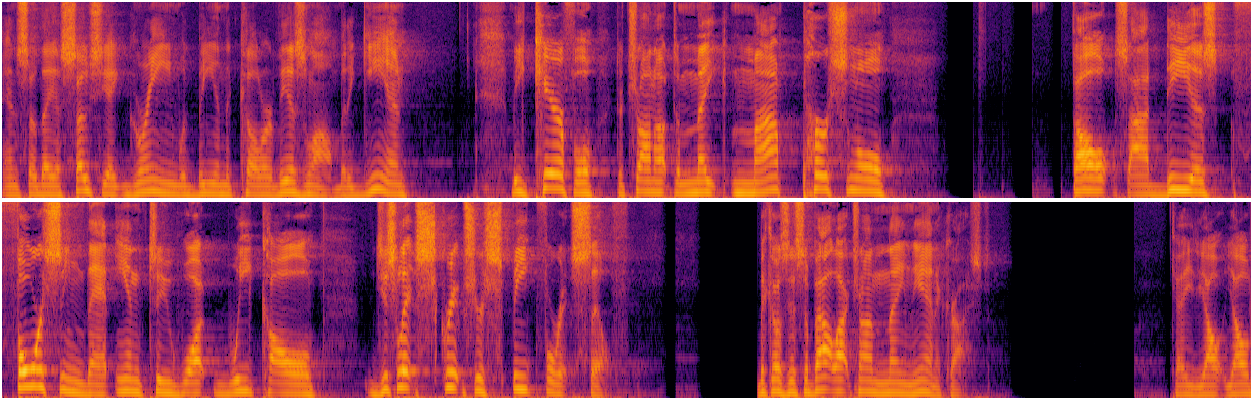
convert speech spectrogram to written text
and so they associate green with being the color of Islam. But again, be careful to try not to make my personal thoughts, ideas forcing that into what we call just let Scripture speak for itself. Because it's about like trying to name the Antichrist. Okay, y'all, y'all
